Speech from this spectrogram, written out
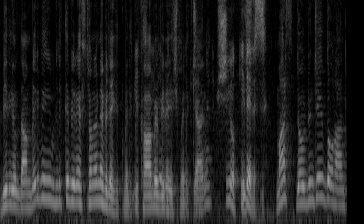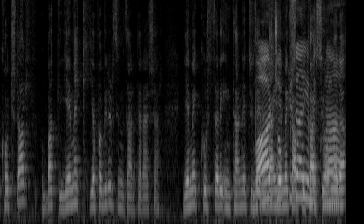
bir yıldan beri bir birlikte bir restorana bile gitmedik. Bir kahve bile içmedik Yapacak yani. Bir şey yok gideriz. İşte Mars dördüncü evde olan koçlar bak yemek yapabilirsiniz arkadaşlar. Yemek kursları, internet üzerinden Var, çok yemek güzel yemek var.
